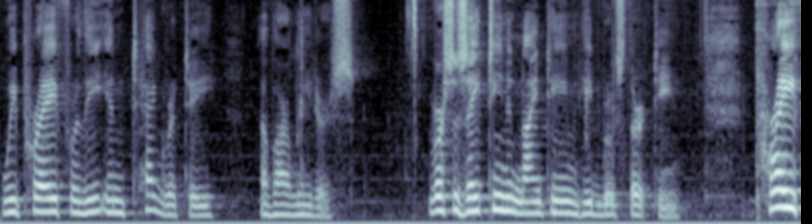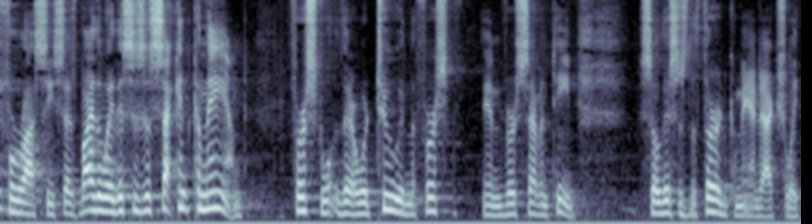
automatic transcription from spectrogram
We pray for the integrity of our leaders. Verses 18 and 19, Hebrews 13. Pray for us, he says. By the way, this is a second command. First, there were two in the first, in verse 17. So this is the third command, actually.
